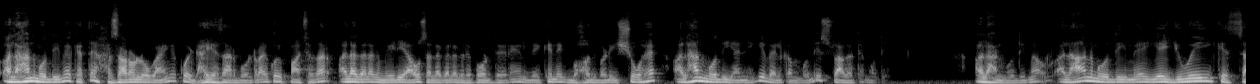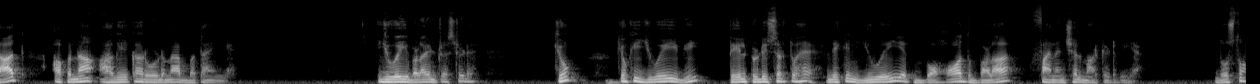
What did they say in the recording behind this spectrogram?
अल्हान मोदी में कहते हैं हज़ारों लोग आएँगे, कोई ढाई हज़ार बोल रहा है, कोई पाँच हज़ार अलग अलग मीडिया हाउस अलग अलग रिपोर्ट दे रहे हैं, लेकिन एक बहुत बड़ी शो है, अलहान मोदी यानी कि वेलकम मोदी, स्वागत है मोदी। अल्हान मोदी में, और अलहान मोदी में ये यूएई के साथ अपना आगे का रोड मैप बताएँगे यूएई बड़ा इंटरेस्टेड है। क्यों? क्योंकि यूएई भी तेल प्रोड्यूसर तो है, लेकिन यूएई एक बहुत बड़ा फाइनेंशियल मार्केट भी है। दोस्तों,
